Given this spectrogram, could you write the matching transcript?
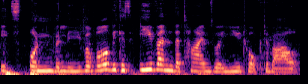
it's unbelievable because even the times where you talked about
